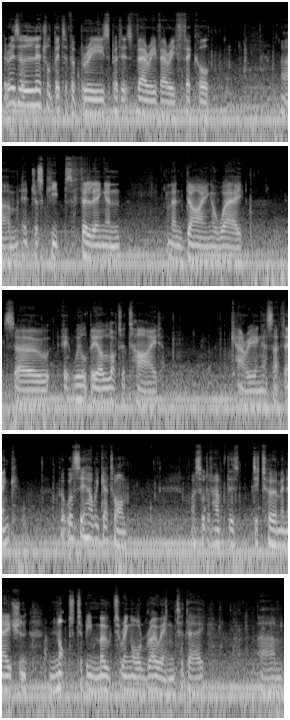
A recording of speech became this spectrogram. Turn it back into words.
There is a little bit of a breeze, but it's very, very fickle. Um, it just keeps filling and, and then dying away. So it will be a lot of tide carrying us, I think. But we'll see how we get on. I sort of have this determination not to be motoring or rowing today. Um,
